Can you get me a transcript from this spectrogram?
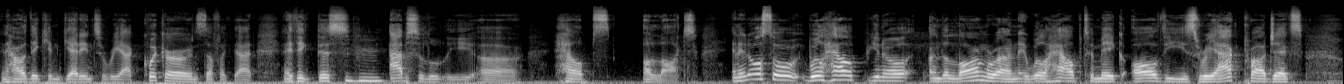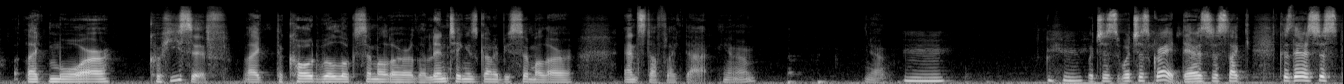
and how they can get into React quicker and stuff like that. And I think this Mm-hmm. absolutely uh, helps a lot. And it also will help, you know, in the long run, it will help to make all these React projects like more cohesive. Like the code will look similar, the linting is going to be similar, and stuff like that. You know, yeah. Mm-hmm. Which is which is great. There's just like because there's just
